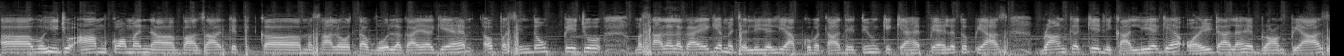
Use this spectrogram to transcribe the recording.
आ, वही जो आम कॉमन बाज़ार के टिक्का मसाला होता है वो लगाया गया है और पसंदों पे जो मसाला लगाया गया मैं जल्दी जल्दी आपको बता देती हूँ कि क्या है। पहले तो प्याज ब्राउन करके निकाल लिया गया ऑयल डाला है ब्राउन प्याज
